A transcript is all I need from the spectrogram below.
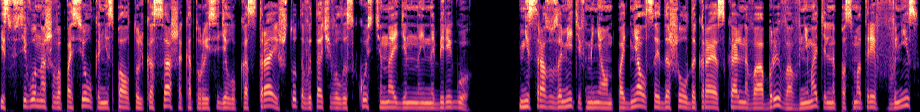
Из всего нашего поселка не спал только Саша, который сидел у костра и что-то вытачивал из кости, найденной на берегу. Не сразу заметив меня, он поднялся и дошел до края скального обрыва, внимательно посмотрев вниз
